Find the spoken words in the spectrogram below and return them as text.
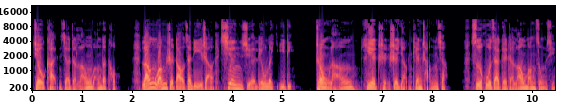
就砍下这狼王的头，狼王是倒在地上，鲜血流了一地。众狼也只是仰天长啸，似乎在给这狼王送行。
